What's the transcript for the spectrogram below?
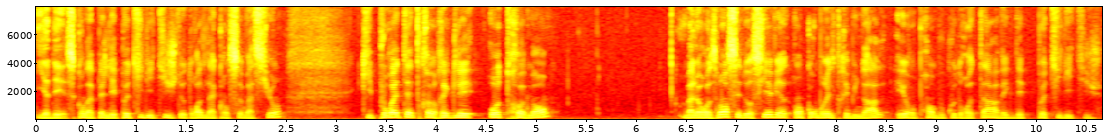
Il y a ce qu'on appelle les petits litiges de droit de la consommation, qui pourraient être réglés autrement. Malheureusement, ces dossiers viennent encombrer le tribunal et on prend beaucoup de retard avec des petits litiges.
